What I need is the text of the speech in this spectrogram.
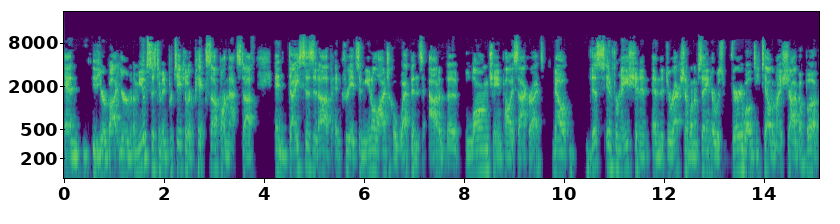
and your your immune system in particular picks up on that stuff and dices it up and creates immunological weapons out of the long chain polysaccharides. Now, this information and, and, the direction of what I'm saying here was very well detailed in my Chaga book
